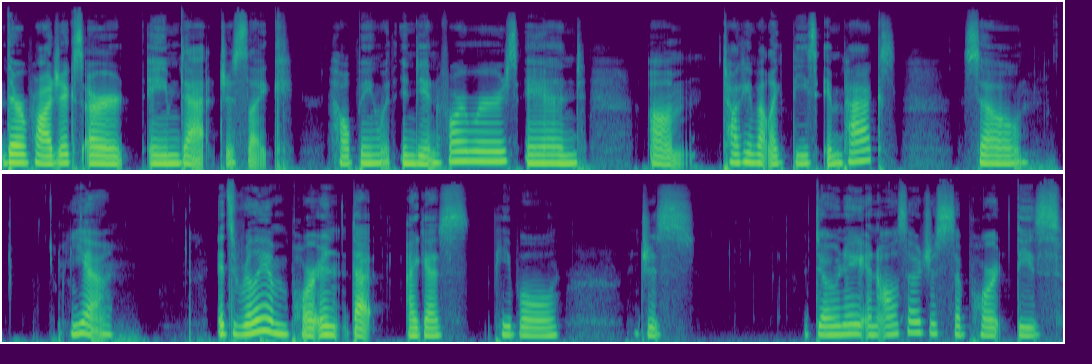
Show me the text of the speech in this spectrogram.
their projects are aimed at just like helping with Indian farmers and um talking about like these impacts. So yeah. It's really important that I guess people just donate and also just support these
